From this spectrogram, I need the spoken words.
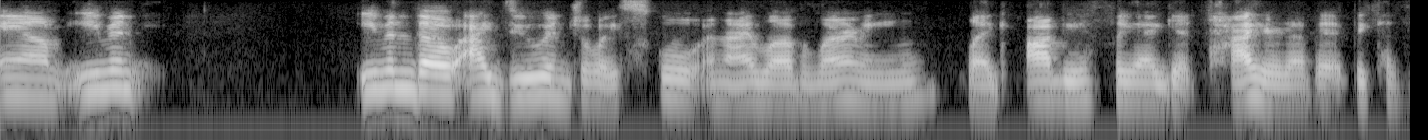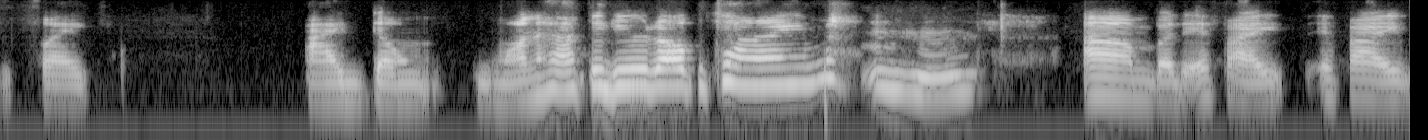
am even even though I do enjoy school and I love learning, like obviously I get tired of it because it's like I don't want to have to do it all the time. hmm Um, but if I if I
